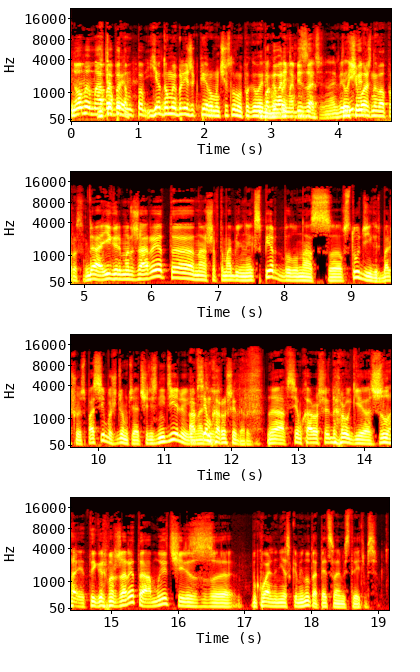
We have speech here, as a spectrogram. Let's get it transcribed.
но мы, мы об, об этом... Я думаю, ближе к первому числу мы поговорим. Поговорим обязательно. Это Игорь... очень важный вопрос. Да, Игорь Маржарет, наш автомобильный эксперт, был у нас э, в студии. Игорь, большое спасибо. Ждем тебя через неделю. А всем надеюсь... хорошей дороги. Да, всем хорошей дороги желает Игорь Маржарета, а мы через э, буквально несколько минут опять с вами встретимся.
